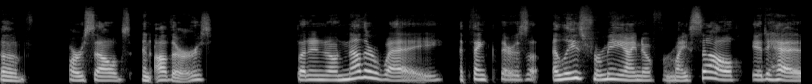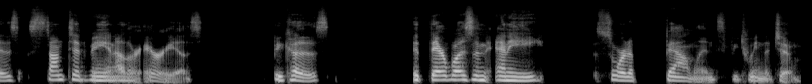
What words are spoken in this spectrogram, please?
of ourselves and others. But in another way, I think there's, a, at least for me, I know for myself, it has stunted me in other areas because if there wasn't any sort of balance between the two.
